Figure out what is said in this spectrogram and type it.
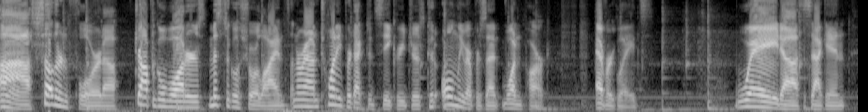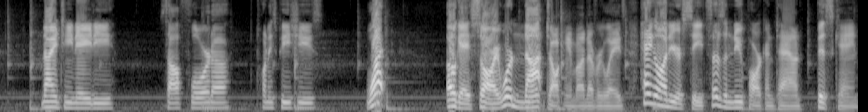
Ah, southern Florida. Tropical waters, mystical shorelines, and around 20 protected sea creatures could only represent one park. Everglades. Wait a second. 1980, South Florida, 20 species. What? Okay, sorry, we're not talking about Everglades. Hang on to your seats, there's a new park in town, Biscayne.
